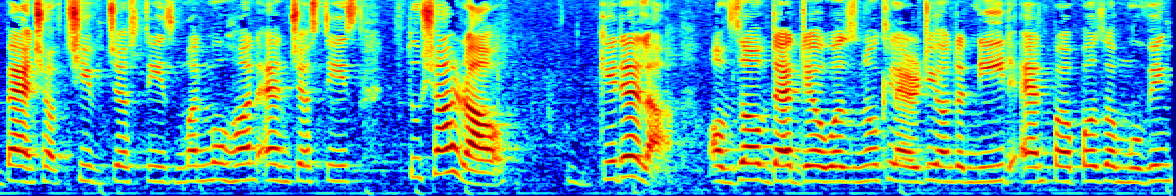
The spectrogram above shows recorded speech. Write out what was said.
bench of Chief Justice Manmohan and Justice Tushar Rao Gedela observed that there was no clarity on the need and purpose of moving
